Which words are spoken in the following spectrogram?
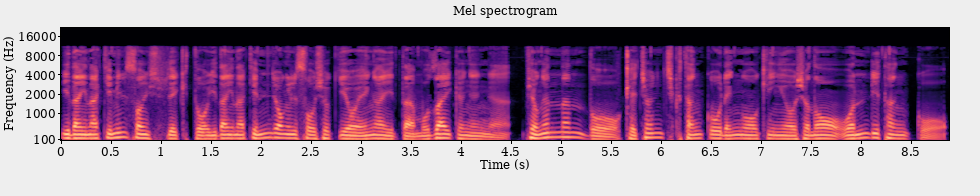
偉大なキミルソン主席と偉大なキム・ジョンイル総書記を描いたモザイク画が、ピョ平安南道ケチョン地区炭鉱連合企業所のウォンリ炭鉱、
